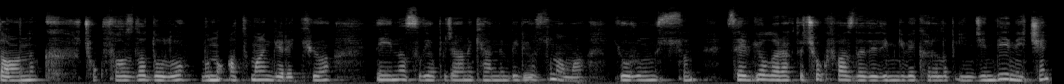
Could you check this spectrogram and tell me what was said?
dağınık çok fazla dolu bunu atman gerekiyor. Neyi nasıl yapacağını kendin biliyorsun ama yorulmuşsun. Sevgi olarak da çok fazla dediğim gibi kırılıp incindiğin için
